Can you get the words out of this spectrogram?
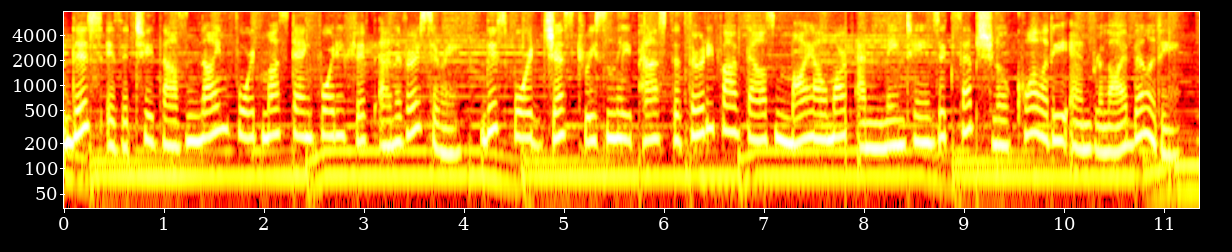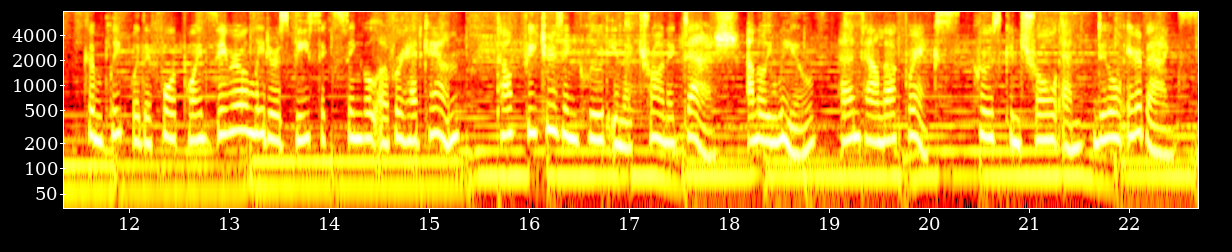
This is a 2009 Ford Mustang 45th anniversary. This Ford just recently passed the 35,000 mile mark and maintains exceptional quality and reliability. Complete with a 4.0 liters V6 single overhead cam, top features include electronic dash, alloy wheels, anti-lock brakes, cruise control and dual airbags.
